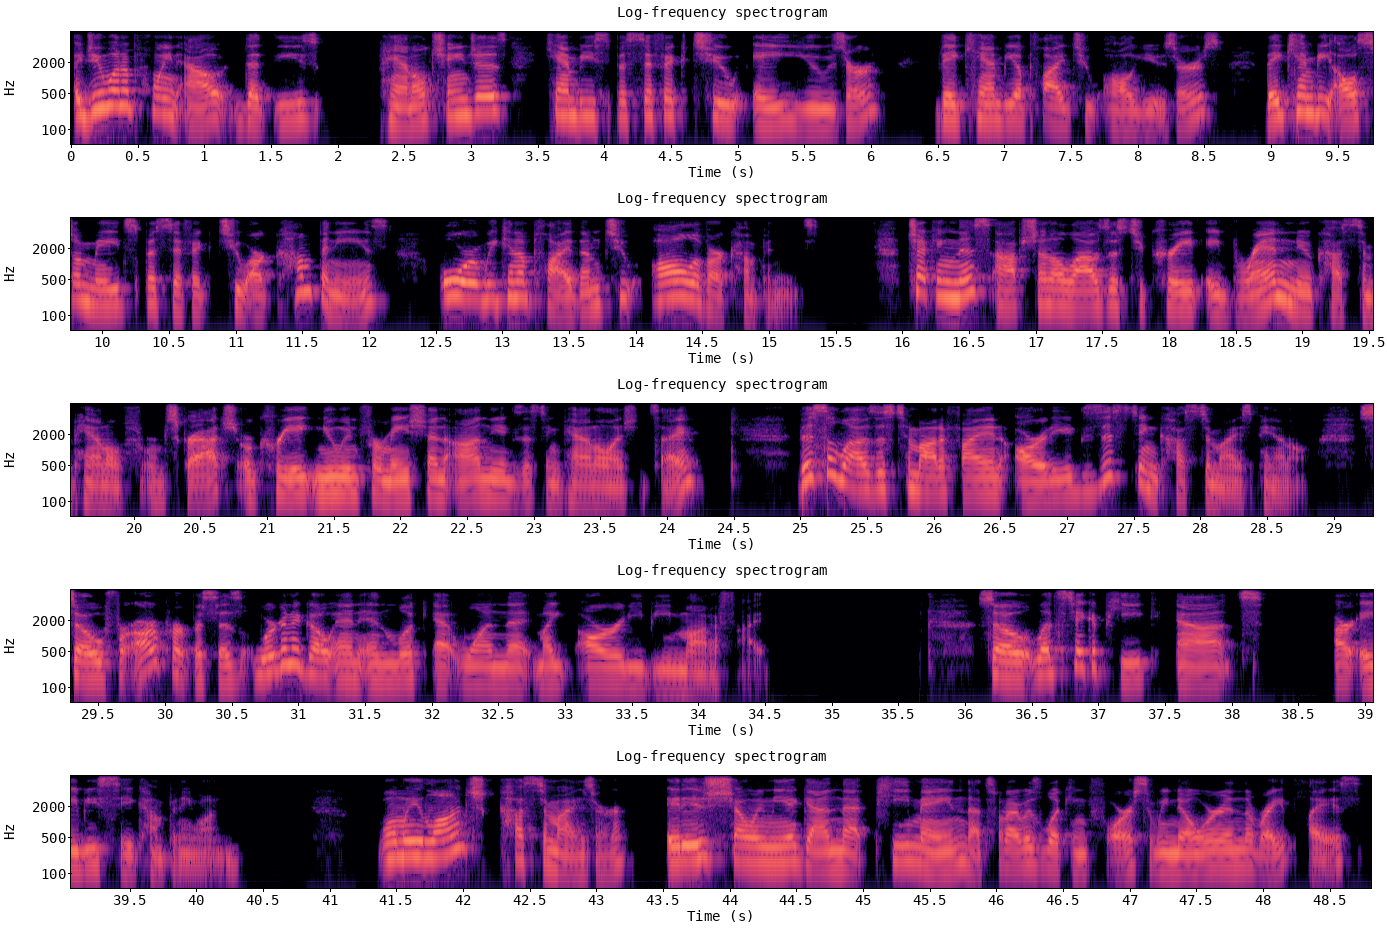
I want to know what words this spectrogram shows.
I do want to point out that these panel changes can be specific to a user. They can be applied to all users. They can be also made specific to our companies, or we can apply them to all of our companies. Checking this option allows us to create a brand new custom panel from scratch or create new information on the existing panel, I should say. This allows us to modify an already existing customized panel. So for our purposes, we're going to go in and look at one that might already be modified. So let's take a peek at our ABC company one. When we launch Customizer, it is showing me again that P main, that's what I was looking for. So we know we're in the right place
